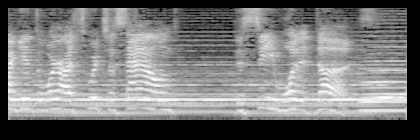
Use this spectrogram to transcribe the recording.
I get to where I switch the sound to see what it does.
